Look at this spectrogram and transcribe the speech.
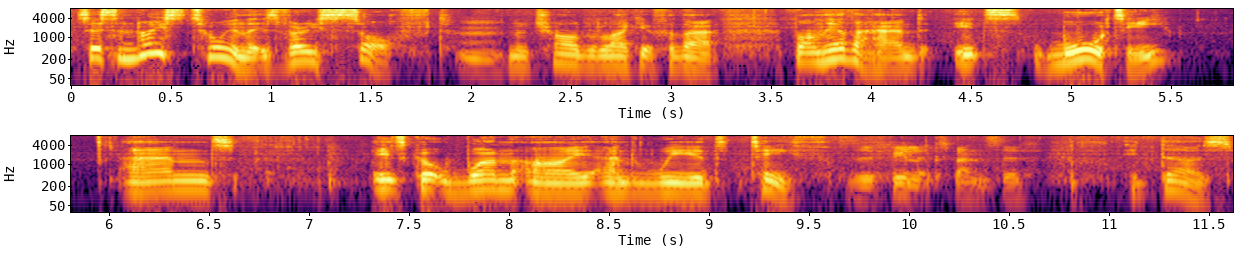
So it's a nice toy in that it's very soft, and a child would like it for that. But on the other hand, it's warty, and It's got one eye and weird teeth. Does it feel expensive? It does.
